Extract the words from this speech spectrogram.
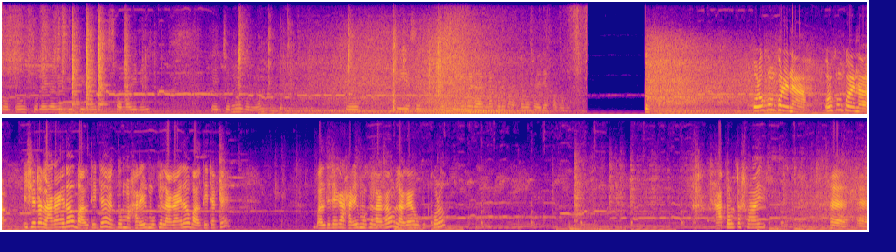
ও তো চলে যাবে ডিউটিতে সময় নেই। এর জন্যই বললাম। তো, ঠিক আছে রান্না করে ভাতটা বসাই দেখাবো। ওরকম করে না, ওরকম করে না। সেটা লাগাই দাও বালতিটা, একদম হাড়ির মুখে লাগাই দাও বালতিটাকে। বালতিটাকে হাড়ির মুখে লাগাও, লাগায় উপুট করো। হাতলটা সবাই হ্যাঁ হ্যাঁ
